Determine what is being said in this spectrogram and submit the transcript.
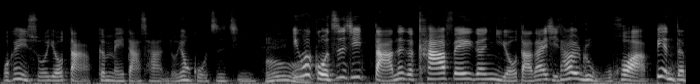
我跟你说，有打跟没打差很多。用果汁机，因为果汁机打那个咖啡跟油打在一起，它会乳化，变得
